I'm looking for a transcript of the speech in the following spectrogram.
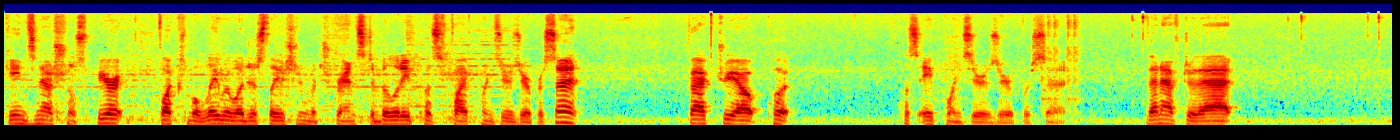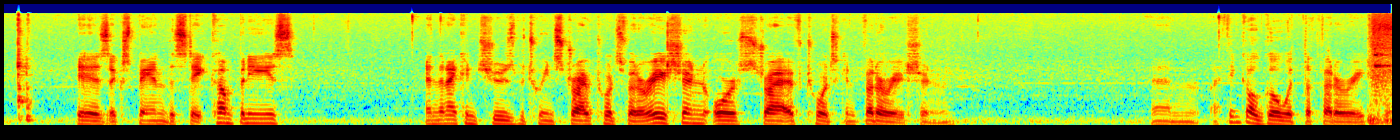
Gains national spirit, flexible labor legislation which grants stability plus 5.00%, factory output plus 8.00%. Then after that is expand the state companies, and then I can choose between strive towards federation or strive towards confederation. And I think I'll go with the federation.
